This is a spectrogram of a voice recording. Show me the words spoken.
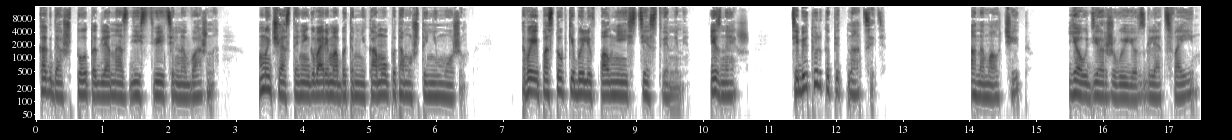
Когда что-то для нас действительно важно, мы часто не говорим об этом никому, потому что не можем. Твои поступки были вполне естественными. И знаешь, тебе только пятнадцать. Она молчит, я удерживаю ее взгляд своим,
